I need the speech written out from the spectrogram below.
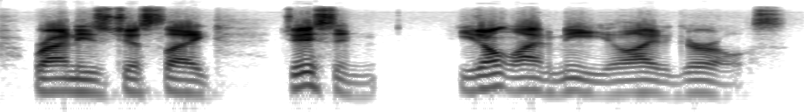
Ronnie's just like, Jason, you don't lie to me, you lie to girls.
